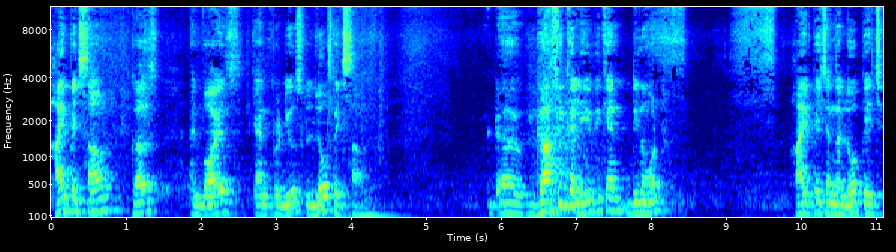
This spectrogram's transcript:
high pitch sound girls and boys can produce low pitch sound. Uh, graphically, we can denote high pitch and the low pitch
